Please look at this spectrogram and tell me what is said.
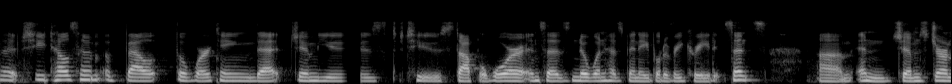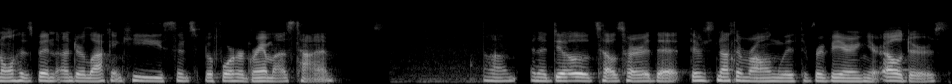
But she tells him about the working that Jim used to stop a war and says no one has been able to recreate it since. Um, and Jim's journal has been under lock and key since before her grandma's time. Um, and Adil tells her that there's nothing wrong with revering your elders.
